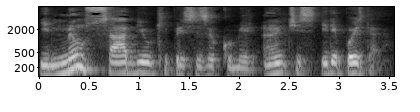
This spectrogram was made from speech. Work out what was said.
e não sabe o que precisa comer antes e depois dela.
